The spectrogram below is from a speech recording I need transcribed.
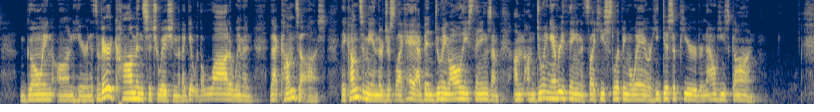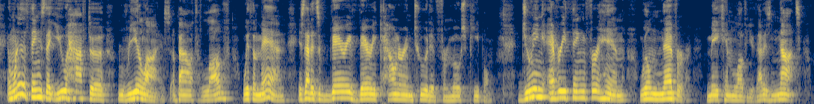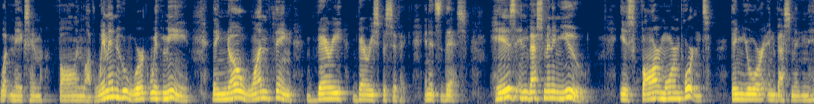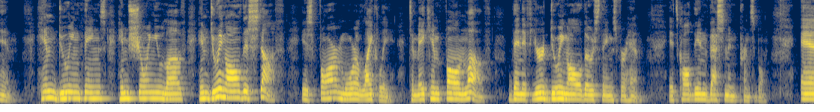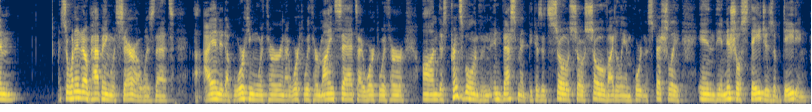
going on here. And it's a very common situation that I get with a lot of women that come to us. They come to me and they're just like, "Hey, I've been doing all these things. I'm I'm I'm doing everything and it's like he's slipping away or he disappeared or now he's gone." And one of the things that you have to realize about love with a man is that it's very, very counterintuitive for most people. Doing everything for him will never make him love you. That is not what makes him fall in love. Women who work with me, they know one thing very, very specific, and it's this his investment in you is far more important than your investment in him. Him doing things, him showing you love, him doing all this stuff is far more likely to make him fall in love than if you're doing all those things for him. It's called the investment principle. And so what ended up happening with Sarah was that I ended up working with her and I worked with her mindset. I worked with her on this principle of investment because it's so, so, so vitally important, especially in the initial stages of dating.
